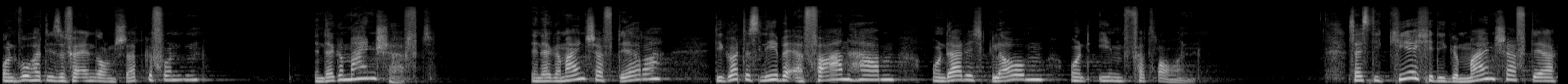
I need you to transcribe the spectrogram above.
Und wo hat diese Veränderung stattgefunden? In der Gemeinschaft. In der Gemeinschaft derer, die Gottes Liebe erfahren haben und dadurch glauben und ihm vertrauen. Das heißt, die Kirche, die Gemeinschaft der,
